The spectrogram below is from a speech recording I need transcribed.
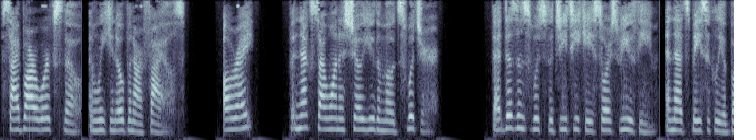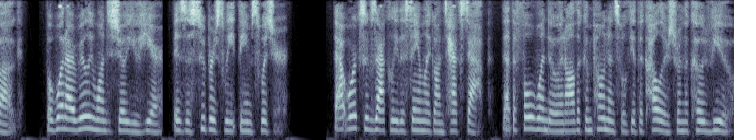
Sidebar works though, and we can open our files. Alright? But next I want to show you the mode switcher. That doesn't switch the GTK source view theme, and that's basically a bug. But what I really want to show you here, is a super sweet theme switcher. That works exactly the same like on text app, that the full window and all the components will get the colors from the code view.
